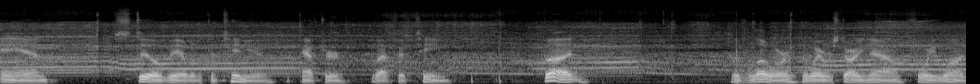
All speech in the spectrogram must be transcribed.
and still be able to continue after lap 15. But with lower, the way we're starting now, 41,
